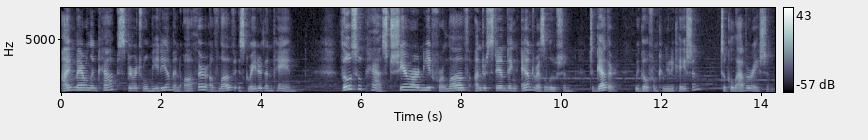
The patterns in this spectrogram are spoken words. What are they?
I'm Marilyn Kapp, spiritual medium and author of Love is Greater Than Pain. Those who passed share our need for love, understanding, and resolution. Together, we go from communication to collaboration.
